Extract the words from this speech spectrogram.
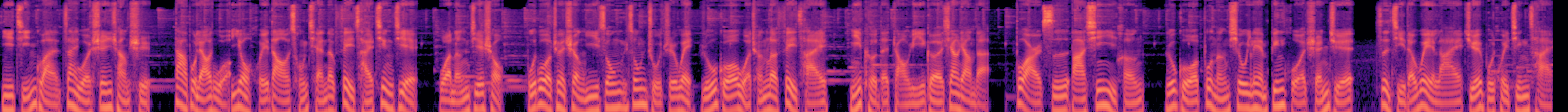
你尽管在我身上试，大不了我又回到从前的废材境界，我能接受。不过这圣一宗宗主之位，如果我成了废材，你可得找一个像样的。布尔斯把心一横，如果不能修炼冰火神诀，自己的未来绝不会精彩。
